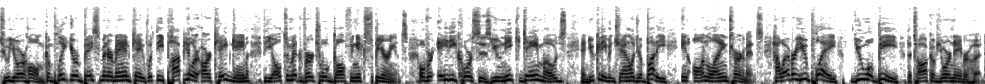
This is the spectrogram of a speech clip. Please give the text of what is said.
to your home. Complete your basement or man cave with the popular arcade game, The Ultimate Virtual Golfing Experience. Over 80 courses, unique game modes, and you can even challenge a buddy in online tournaments. However you play, you will be the talk of your neighborhood.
